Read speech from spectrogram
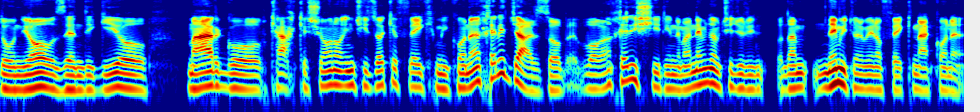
دنیا و زندگی و مرگ و کهکشان و این چیزا که فکر می‌کنه خیلی جذابه. واقعا خیلی شیرینه. من نمی‌دونم چجوری آدم نمی‌تونه به اینا فکر نکنه.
